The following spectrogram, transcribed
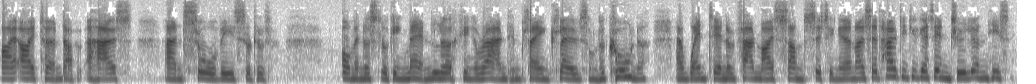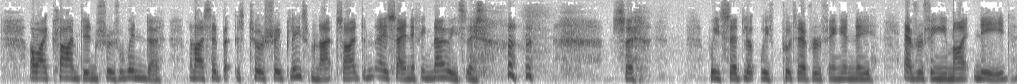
I, I turned up at the house and saw these sort of ominous looking men lurking around in plain clothes on the corner and went in and found my son sitting there. And I said, How did you get in, Julian? And he said, Oh, I climbed in through the window. And I said, But there's two or three policemen outside. Didn't they say anything? No, he said. so we said, Look, we've put everything in the, everything you might need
